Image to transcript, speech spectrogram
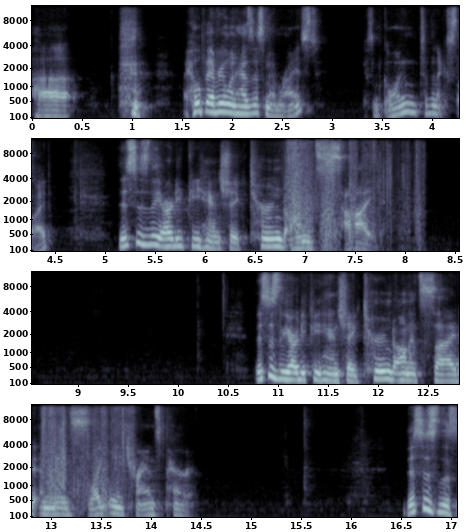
Uh, I hope everyone has this memorized because I'm going to the next slide. This is the RDP handshake turned on its side. This is the RDP handshake turned on its side and made slightly transparent. This is the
